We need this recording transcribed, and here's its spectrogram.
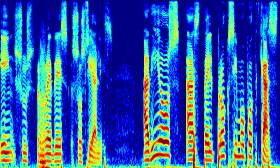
en sus redes sociales. Adiós, hasta el próximo podcast.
